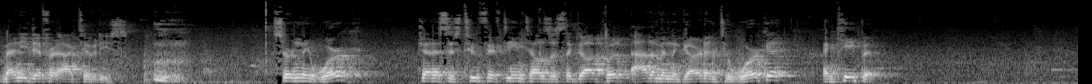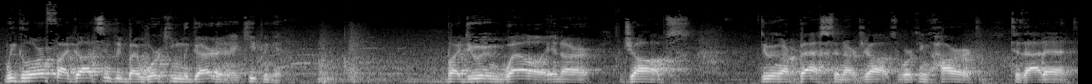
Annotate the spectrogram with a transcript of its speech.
many different activities. Certainly work. Genesis 2:15 tells us that God put Adam in the garden to work it and keep it. We glorify God simply by working the garden and keeping it. By doing well in our jobs, doing our best in our jobs, working hard to that end.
